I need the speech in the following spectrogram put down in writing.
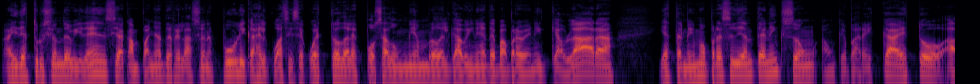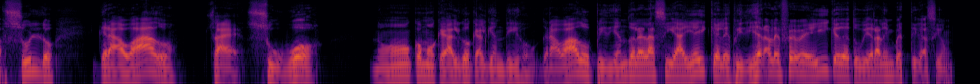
hay destrucción de evidencia, campañas de relaciones públicas, el cuasi secuestro de la esposa de un miembro del gabinete para prevenir que hablara. y hasta el mismo presidente Nixon, aunque parezca esto absurdo, grabado, sea, su voz, no como que algo que alguien dijo, grabado pidiéndole a la CIA que le pidiera al FBI que detuviera la investigación.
